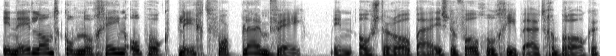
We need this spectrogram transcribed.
In Nederland komt nog geen ophokplicht voor pluimvee. In Oost-Europa is de vogelgriep uitgebroken...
